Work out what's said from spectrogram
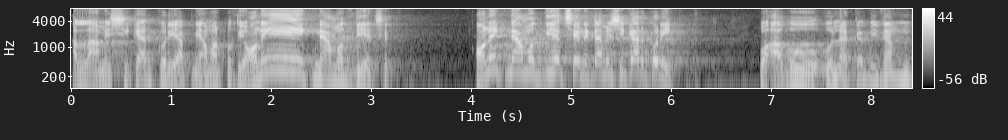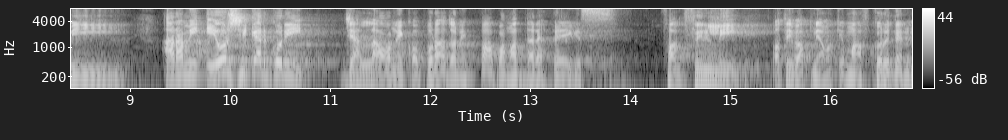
আল্লাহ, আমি স্বীকার করি আপনি আমার প্রতি অনেক নিয়ামত দিয়েছেন। অনেক নিয়ামত দিয়েছেন, এটা আমি স্বীকার করি। ও আবু উলাকা বিদাম্বি আর আমি এও স্বীকার করি যে আল্লাহ অনেক অপরাধ, অনেক পাপ আমার দ্বারা হয়ে গেছে। ফাগফিরলি, অতএব আপনি আমাকে মাফ করে দেন।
